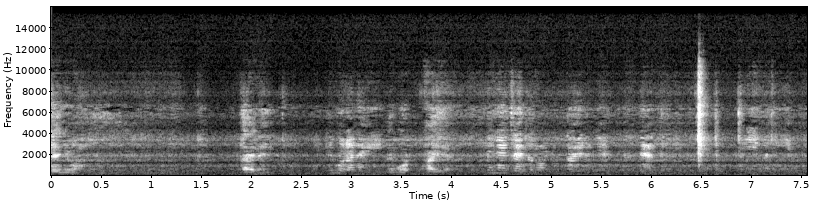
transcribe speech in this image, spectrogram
ช่นี่หว่าใต้ไหน ไม่หมดอันไหน ไม่หมดไฟอะ ไม่แน่ใจแต่ลองดูใต้นะเนี่ยเนี่ยนี่มันนี่ ไม่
